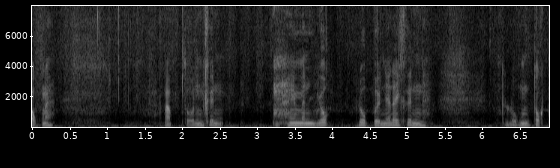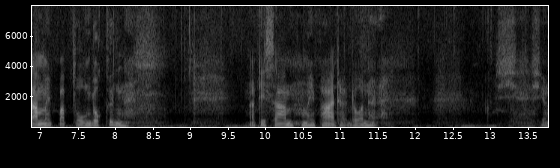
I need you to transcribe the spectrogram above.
ตกนะ ปรับศูนย์ขึ้น ให้มันยกลูกปืนจะได้ขึ้นนะ ลูกมันตกต่ำให้ปรับสูงยกขึ้น นัดที่สามไม่พลาดฮะโดนฮะ เสียง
